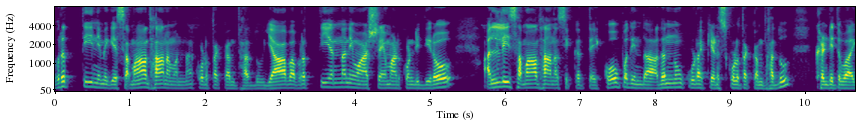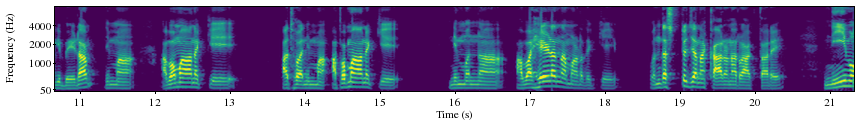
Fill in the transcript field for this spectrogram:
ವೃತ್ತಿ ನಿಮಗೆ ಸಮಾಧಾನವನ್ನು ಕೊಡ್ತಕ್ಕಂಥದ್ದು ಯಾವ ವೃತ್ತಿಯನ್ನು ನೀವು ಆಶ್ರಯ ಮಾಡಿಕೊಂಡಿದ್ದೀರೋ, ಅಲ್ಲಿ ಸಮಾಧಾನ ಸಿಕ್ಕತ್ತೆ. ಕೋಪದಿಂದ ಅದನ್ನು ಕೂಡ ಕೆಡಿಸ್ಕೊಳ್ತಕ್ಕಂಥದ್ದು ಖಂಡಿತವಾಗಿ ಬೇಡ. ನಿಮ್ಮ ಅವಮಾನಕ್ಕೆ ಅಥವಾ ನಿಮ್ಮ ಅಪಮಾನಕ್ಕೆ, ನಿಮ್ಮನ್ನು ಅವಹೇಳನ ಮಾಡೋದಕ್ಕೆ ಒಂದಷ್ಟು ಜನ ಕಾರಣರಾಗ್ತಾರೆ. ನೀವು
